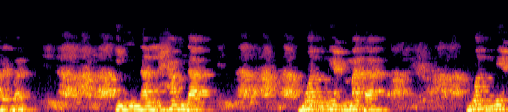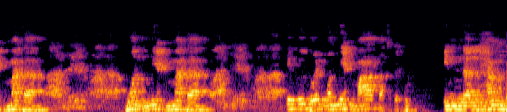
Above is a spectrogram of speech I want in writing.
আরেকবার إن الحمد والنعمة والنعمة والنعمة কেউ কেউ করেন والنعمة সেটা ভুল إن الحمد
